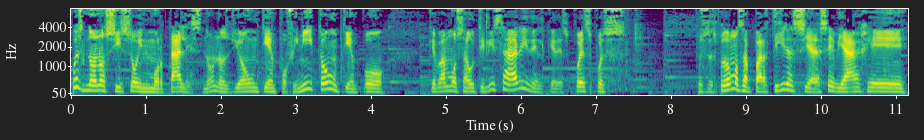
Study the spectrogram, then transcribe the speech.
pues no nos hizo inmortales, ¿no? Nos dio un tiempo finito, un tiempo que vamos a utilizar y del que después pues pues después vamos a partir hacia ese viaje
